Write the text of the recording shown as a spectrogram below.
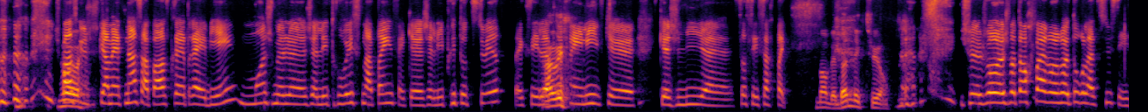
je pense que jusqu'à maintenant, ça passe très, très bien. Moi, je, me le... je l'ai trouvé ce matin, fait que je l'ai pris tout de suite. Fait que c'est le ah prochain livre que, que je lis, euh, ça, c'est certain. Bon, ben bonne lecture. je, vais, je vais te refaire un retour là-dessus, c'est,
